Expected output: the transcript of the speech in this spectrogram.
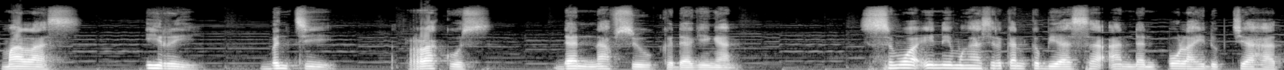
malas, iri, benci, rakus, dan nafsu kedagingan. Semua ini menghasilkan kebiasaan dan pola hidup jahat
